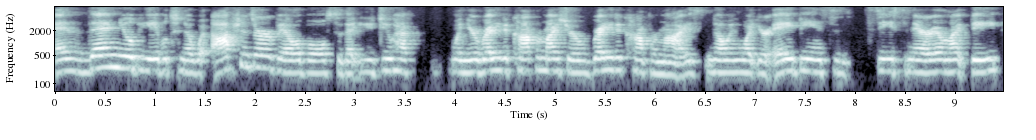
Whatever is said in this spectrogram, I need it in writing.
and then you'll be able to know what options are available so that you do have when you're ready to compromise you're ready to compromise knowing what your a b and c scenario might be.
